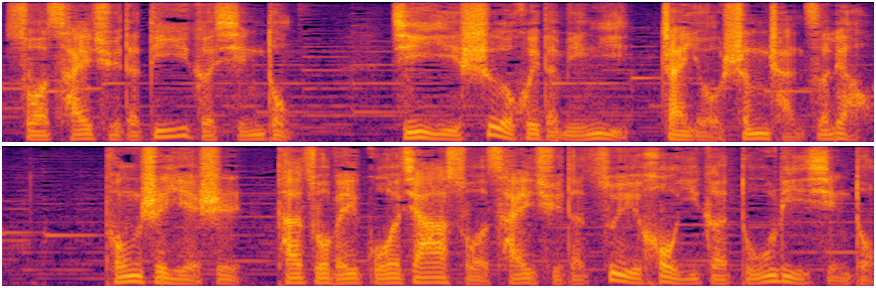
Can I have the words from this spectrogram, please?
所采取的第一个行动，即以社会的名义占有生产资料，同时也是他作为国家所采取的最后一个独立行动。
